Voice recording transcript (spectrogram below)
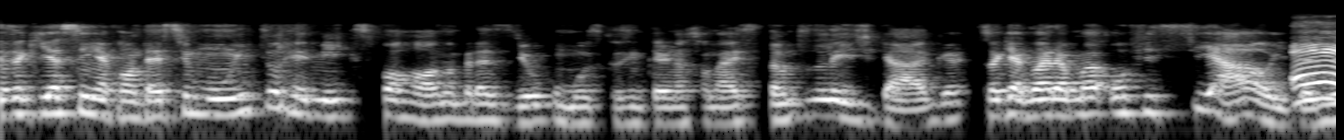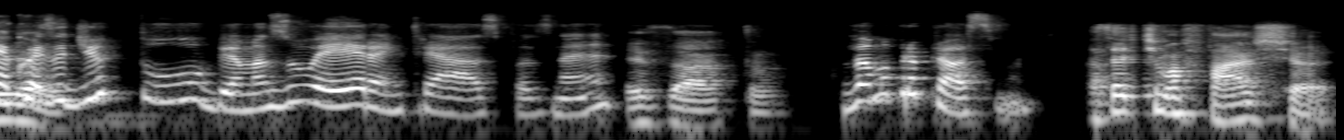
Coisa que, assim, acontece muito remix forró no Brasil com músicas internacionais, tanto da Lady Gaga, só que agora é uma oficial, é, entendeu? É, coisa de YouTube, é uma zoeira, entre aspas, né? Exato. Vamos para a próxima. A sétima faixa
